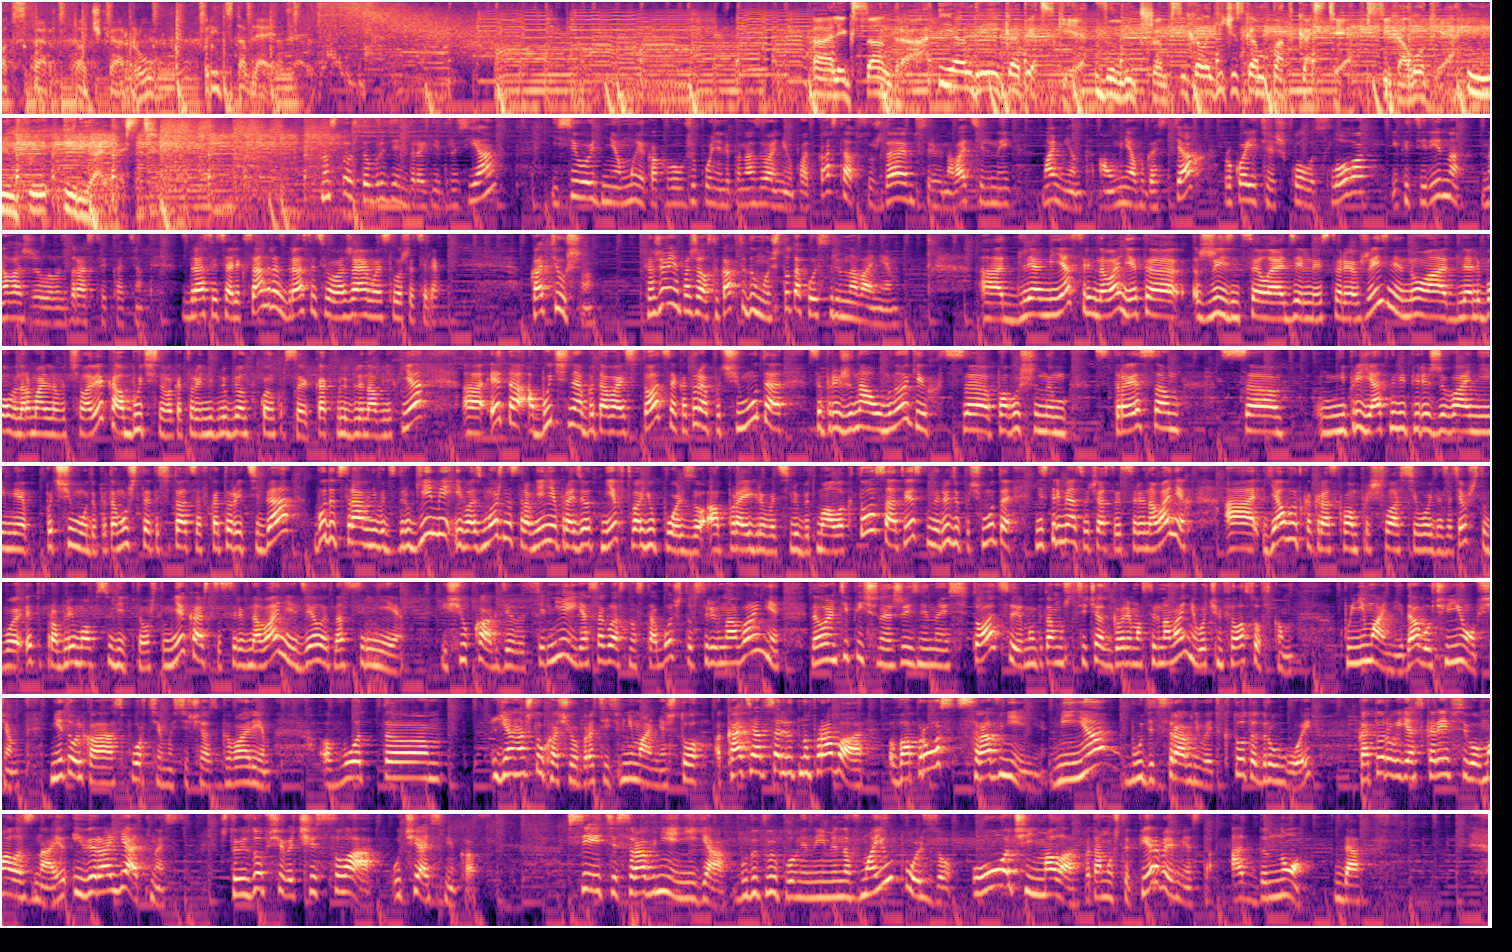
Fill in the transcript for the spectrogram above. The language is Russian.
Отстар.ру представляет Александра и Андрей Капецки в лучшем психологическом подкасте «Психология, мифы и реальность». Ну что ж, добрый день, дорогие друзья. И сегодня мы, как вы уже поняли по названию подкаста, обсуждаем соревновательный момент. А у меня в гостях руководитель школы слова Екатерина Новожилова. Здравствуй, Катя. Здравствуйте, Александра. Здравствуйте, уважаемые слушатели. Катюша, скажи мне, пожалуйста, как ты думаешь, что такое соревнование? А, для меня соревнование – это жизнь, целая отдельная история в жизни. Ну а для любого нормального человека, обычного, который не влюблен в конкурсы, как влюблена в них я, а, это обычная бытовая ситуация, которая почему-то сопряжена у многих с повышенным стрессом, с неприятными переживаниями. Почему? Да потому что это ситуация, в которой тебя будут сравнивать с другими, и, возможно, сравнение пройдет не в твою пользу, а проигрывать любит мало кто. Соответственно, люди почему-то не стремятся участвовать в соревнованиях. А я вот как раз к вам пришла сегодня за тем, чтобы эту проблему обсудить, потому что мне кажется, соревнования делают нас сильнее еще как делать сильнее. Я согласна с тобой, что соревнование довольно типичная жизненная ситуация. Мы потому что сейчас говорим о соревновании в очень философском понимании, да, в очень общем. Не только о спорте мы сейчас говорим. Вот э, я на что хочу обратить внимание, что Катя абсолютно права. Вопрос сравнения. Меня будет сравнивать кто-то другой, которого я, скорее всего, мало знаю, и вероятность, что из общего числа участников все эти сравнения будут выполнены именно в мою пользу, очень мала, потому что первое место одно – да.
